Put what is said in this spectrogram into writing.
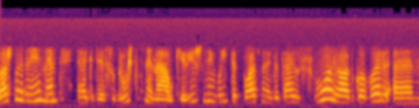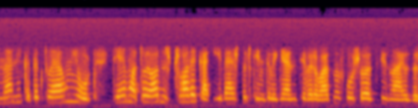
došlo je vreme e, gde su društvene nauke više nego ikad pozvane da daju svoj odgovor e, na nikad aktuelniju temu, a to je odnos čoveka i veštačke inteligencije. Verovatno slušalci znaju za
